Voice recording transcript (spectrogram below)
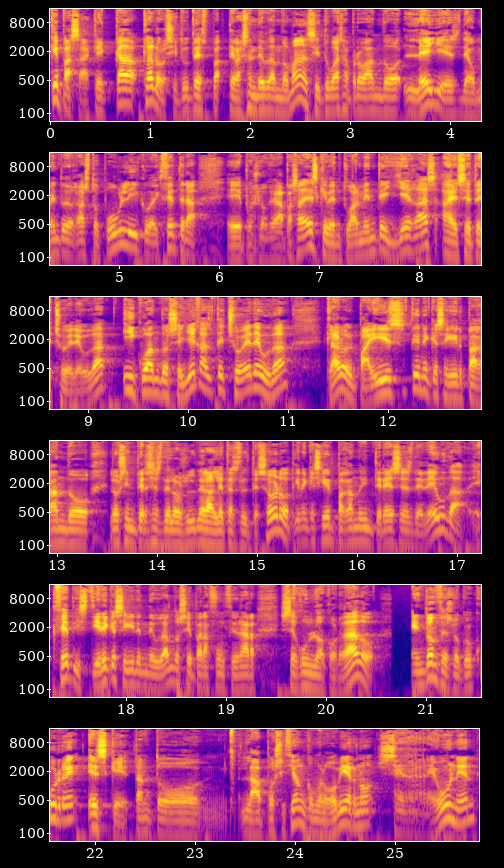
¿Qué pasa? Que cada, claro, si tú te, vas endeudando más, si tú vas aprobando leyes de aumento de gasto público, etcétera, eh, pues lo que va a pasar es que eventualmente llegas a ese techo de deuda. Y cuando se llega al techo de deuda, claro, el país tiene que seguir pagando los intereses de, los, de las letras del tesoro, tiene que seguir pagando intereses de deuda, etcétera, tiene que seguir endeudándose para funcionar según lo acordado. Entonces lo que ocurre es que tanto la oposición como el gobierno se reúnen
